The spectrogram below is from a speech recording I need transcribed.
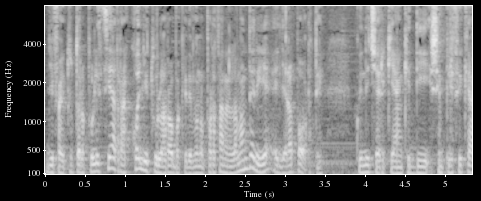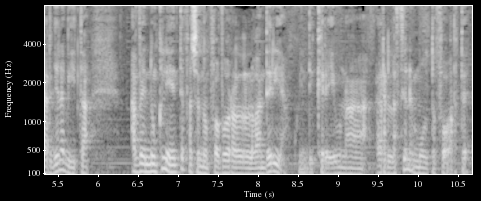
gli fai tutta la pulizia, raccogli tu la roba che devono portare nella lavanderia e gliela porti. Quindi cerchi anche di semplificargli la vita avendo un cliente facendo un favore alla lavanderia, quindi crei una relazione molto forte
